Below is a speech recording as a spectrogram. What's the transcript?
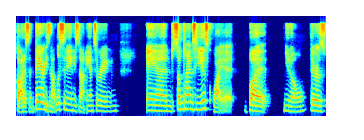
God isn't there, He's not listening, He's not answering. And sometimes He is quiet, but you know, there's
